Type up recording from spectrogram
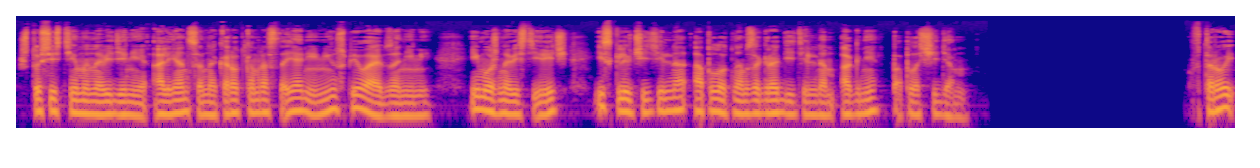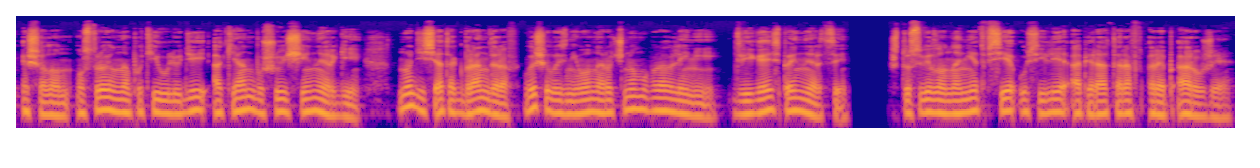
что системы наведения Альянса на коротком расстоянии не успевают за ними, и можно вести речь исключительно о плотном заградительном огне по площадям. Второй эшелон устроил на пути у людей океан бушующей энергии, но десяток брандеров вышел из него на ручном управлении, двигаясь по инерции, что свело на нет все усилия операторов рэп-оружия.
